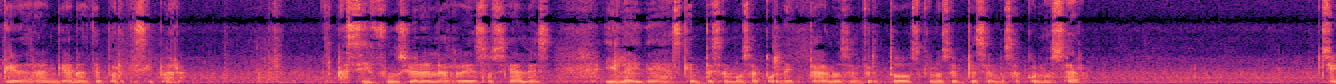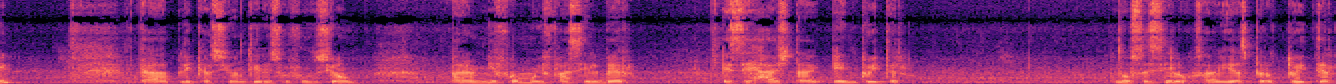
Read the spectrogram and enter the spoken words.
te darán ganas de participar. Así funcionan las redes sociales y la idea es que empecemos a conectarnos entre todos, que nos empecemos a conocer. ¿Sí? Cada aplicación tiene su función. Para mí fue muy fácil ver ese hashtag en Twitter. No sé si lo sabías, pero Twitter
